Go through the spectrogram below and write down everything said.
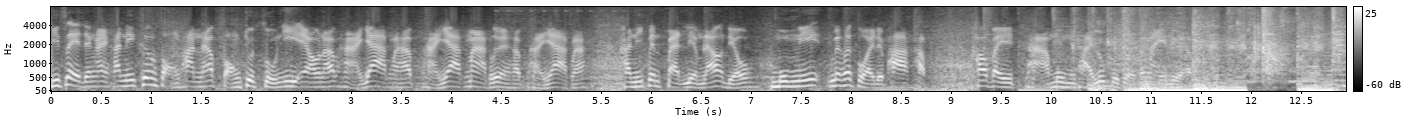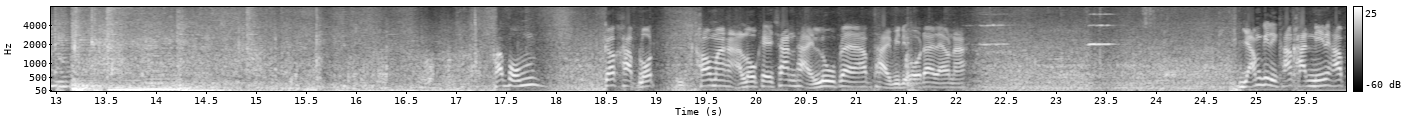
พิเศษยังไงคันนี้เครื่อง 2,000 นะครับ 2.0 EL นะครับ หายากนะครับ หายากมากเลยครับ หายากนะ คันนี้เป็นแปดเหลี่ยมแล้ว เดี๋ยวมุมนี้ไม่ค่อยสวย เดี๋ยวพาขับ เข้าไปหามุมถ่ายรูปสวยๆข้างในเลยครับครับผมก็ขับรถเข้ามาหาโลเคชั่นถ่ายรูปได้นะครับ ถ่ายวิดีโอได้แล้วนะ ย้ำกันอีกครั้งคันนี้นะครับ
